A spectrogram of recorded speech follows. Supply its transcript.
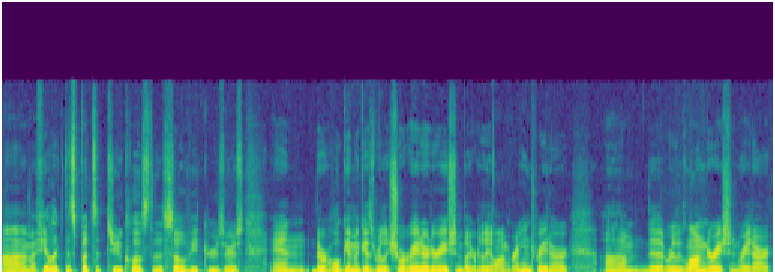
Um, I feel like this puts it too close to the Soviet cruisers, and their whole gimmick is really short radar duration, but really long range radar. Um, the really long duration radar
